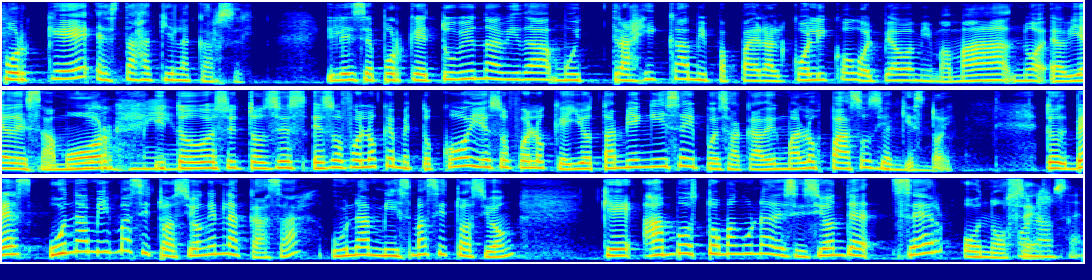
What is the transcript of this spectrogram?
¿por qué estás aquí en la cárcel? Y le dice, porque tuve una vida muy trágica, mi papá era alcohólico, golpeaba a mi mamá, no había desamor y todo eso. Entonces, eso fue lo que me tocó y eso fue lo que yo también hice y pues acabé en malos pasos y aquí estoy. Entonces, ves una misma situación en la casa, una misma situación que ambos toman una decisión de ser o no O ser. no ser.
